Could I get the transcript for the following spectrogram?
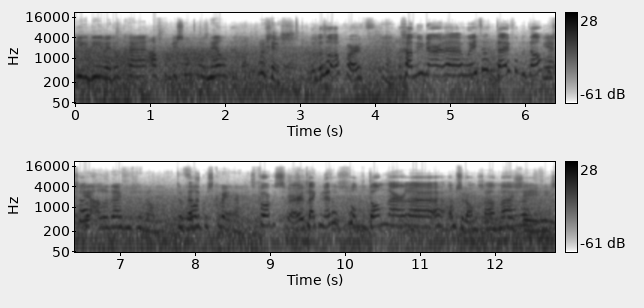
die, die werd ook eh, afgewisseld. Het was een heel proces. Dat was wel apart. Ja. We gaan nu naar, eh, hoe heet dat, Duif op de Dam Ja, of zo? ja alle duiven Amsterdam. De dat- Focus Square. Focus Square. Het lijkt me net alsof we op de Dam naar Amsterdam gaan. Maar, Precies.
